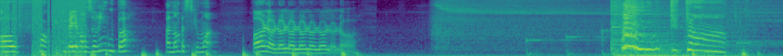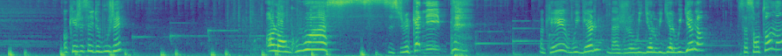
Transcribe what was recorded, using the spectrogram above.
Oh, fuck. Il va y avoir The Ring ou pas? Ah non, parce que moi. Oh là là là là là là là là. Putain Ok, j'essaye de bouger. Oh l'angoisse Je vais canner Ok, wiggle. Bah je wiggle, wiggle, wiggle. Hein. Ça s'entend, non?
